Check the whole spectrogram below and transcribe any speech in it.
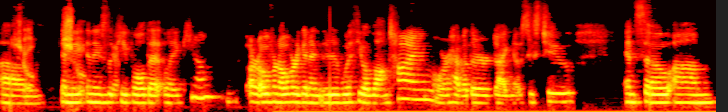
Um, Sure, and, sure, the, and these are the yeah. people that like you know are over and over again with you a long time or have other diagnoses too. And so um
